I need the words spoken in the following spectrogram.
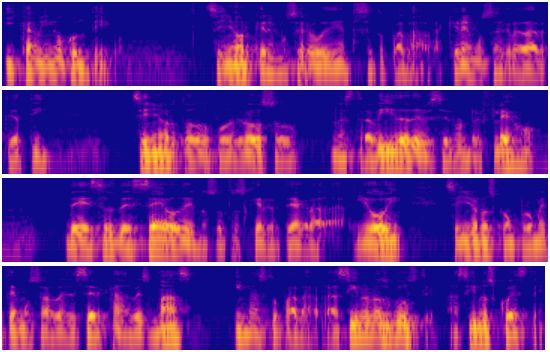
y caminó contigo. Señor, queremos ser obedientes a tu palabra, queremos agradarte a ti. Señor Todopoderoso, nuestra vida debe ser un reflejo de esos deseos de nosotros quererte agradar. Y hoy, Señor, nos comprometemos a obedecer cada vez más y más tu palabra. Así no nos guste, así nos cueste,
